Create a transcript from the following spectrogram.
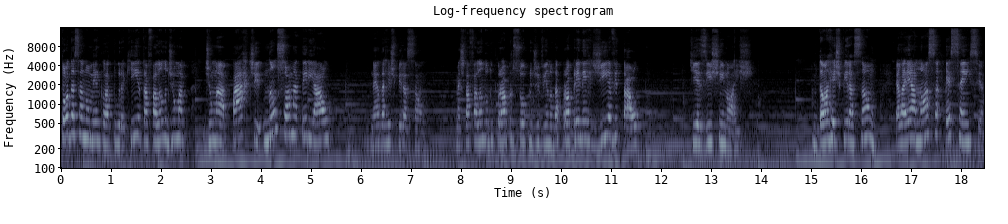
toda essa nomenclatura aqui está falando de uma, de uma parte não só material né, da respiração, mas está falando do próprio sopro divino, da própria energia vital que existe em nós. Então a respiração, ela é a nossa essência.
